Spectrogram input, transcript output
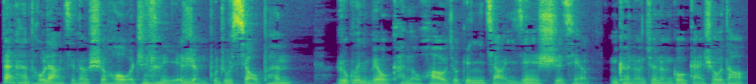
单看头两集的时候，我真的也忍不住笑喷。如果你没有看的话，我就跟你讲一件事情，你可能就能够感受到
